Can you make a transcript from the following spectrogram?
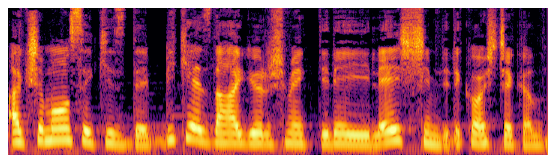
Akşam 18'de bir kez daha görüşmek dileğiyle şimdilik hoşçakalın.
